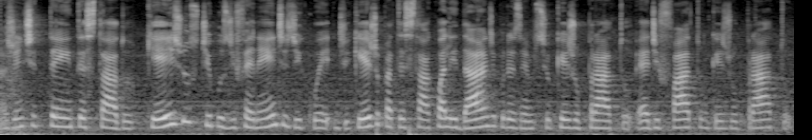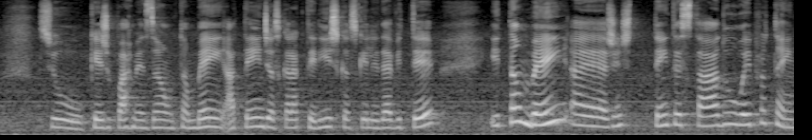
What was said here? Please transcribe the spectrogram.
A gente tem testado queijos, tipos diferentes de queijo para testar a qualidade, por exemplo, se o queijo prato é de fato um queijo prato, se o queijo parmesão também atende às características que ele deve ter. E também é, a gente tem testado o whey protein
